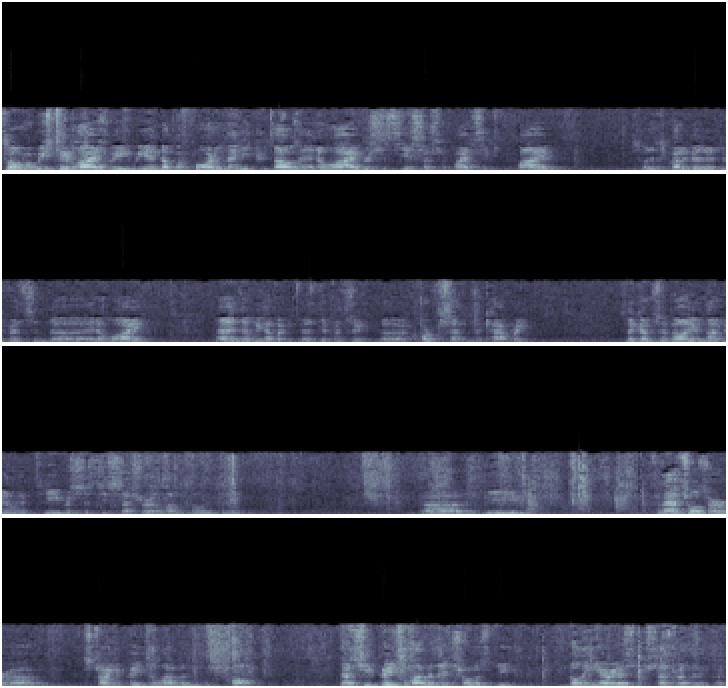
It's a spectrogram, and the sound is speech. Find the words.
So when we stabilize, we we end up at 492,000 NOI versus the assessor 565. So there's quite a bit of difference in the NOI. And then we have a a difference, quarter percent in the cap rate. So that comes to a value of nine million three versus the assessor at eleven million three. Uh, The financials are uh, starting at page 11, 12. That sheet, page 11, it shows the building areas, etc. that that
